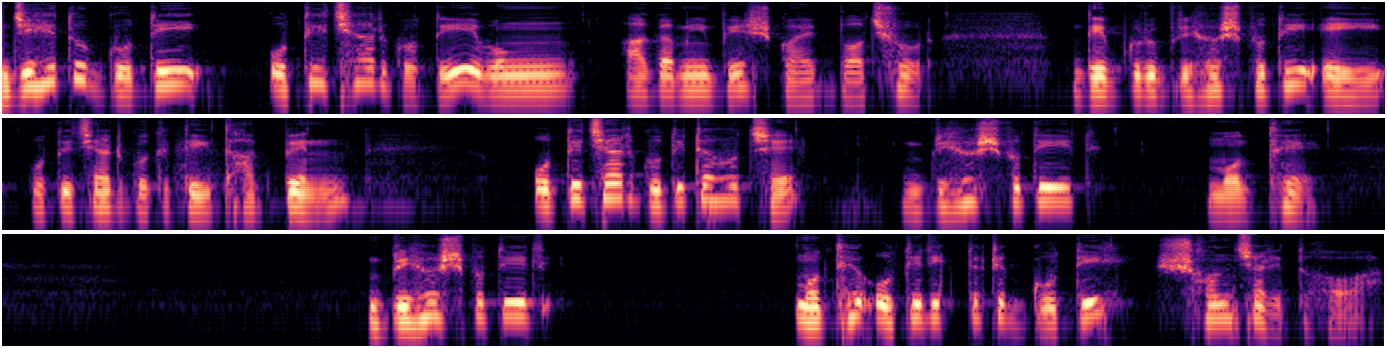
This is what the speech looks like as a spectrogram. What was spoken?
যেহেতু গতি অতিচার গতি এবং আগামী বেশ কয়েক বছর দেবগুরু বৃহস্পতি এই অতিচার গতিতেই থাকবেন অতিচার গতিটা হচ্ছে বৃহস্পতির মধ্যে বৃহস্পতির মধ্যে অতিরিক্ত একটি গতি সঞ্চারিত হওয়া।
